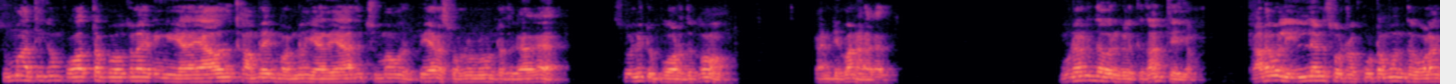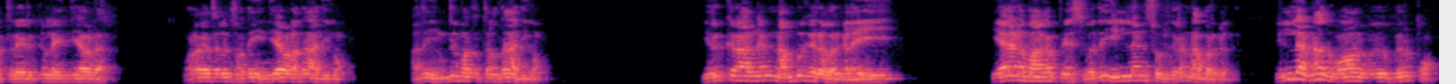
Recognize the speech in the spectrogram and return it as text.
சும்மா அதிகம் போத்த போக்கில் நீங்கள் எதையாவது கம்ப்ளைண்ட் பண்ணணும் எதையாவது சும்மா ஒரு பேரை சொல்லணுன்றதுக்காக சொல்லிட்டு போகிறதுக்கும் கண்டிப்பாக நடக்காது. உணர்ந்தவர்களுக்கு தான் தெரியும். கடவுள் இல்லைன்னு சொல்கிற கூட்டமும் இந்த உலகத்தில் இருக்குல்ல இந்தியாவில்? உலகத்துலன்னு சொல்கிறது இந்தியாவில் தான் அதிகம். அது இந்து மதத்தில் தான் அதிகம். இருக்கிறாங்கன்னு நம்புகிறவர்களை ஏளனமாக பேசுவது இல்லைன்னு சொல்கிற நபர்கள். இல்லைன்னா அது வி- விருப்பம்.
